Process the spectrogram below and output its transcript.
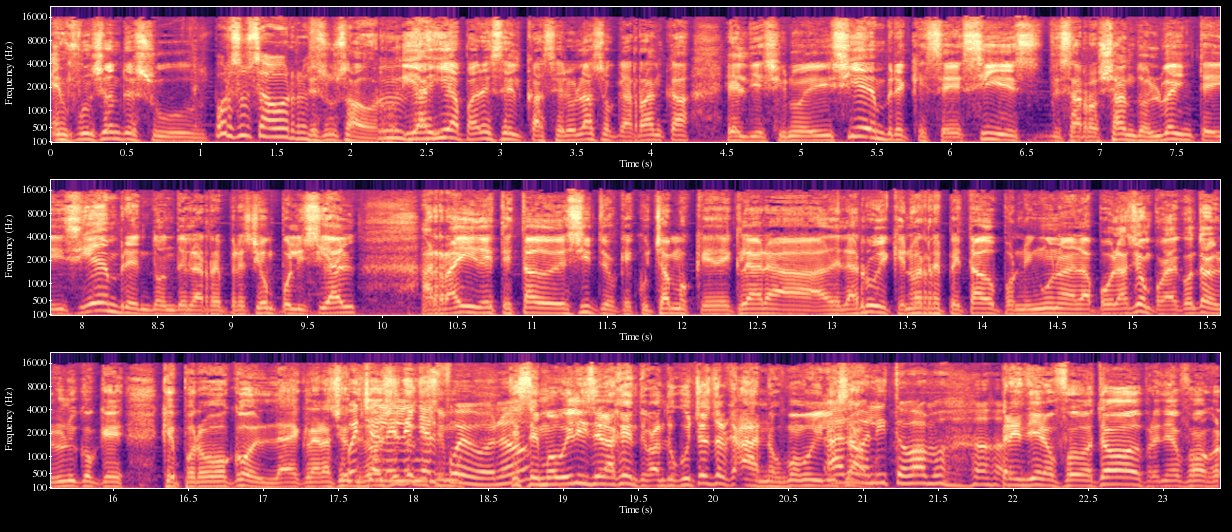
En función de sus Por sus ahorros. de sus ahorros. Mm. Y ahí aparece el cacerolazo que arranca el 19 de diciembre, que se sigue desarrollando el 20 de diciembre, en donde la represión policial, a raíz de este estado de sitio que escuchamos que declara de la Rúa y que no es respetado por ninguna de la población, porque al contrario, lo único que, que provocó la declaración Fue de sitio leña que al se- fuego, ¿no? Que se movilice la gente. Cuando escuchaste el. Ah, nos Ah, movilizamos. no, listo, vamos. Prendieron fuego todo, prendieron fuego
